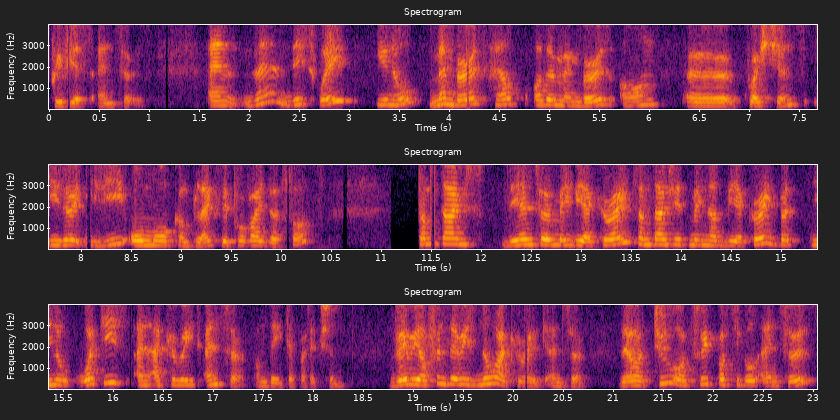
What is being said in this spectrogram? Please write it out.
previous answers. And then this way, you know, members help other members on uh, questions, either easy or more complex. They provide their thoughts. Sometimes the answer may be accurate, sometimes it may not be accurate, but you know, what is an accurate answer on data protection? Very often there is no accurate answer. There are two or three possible answers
